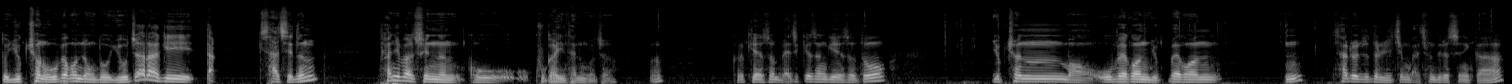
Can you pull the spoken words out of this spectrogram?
또 6,500원 정도 요 자락이 딱 사실은 편입할 수 있는 그 구간이 되는 거죠. 어? 그렇게 해서 매직 계산기에서도 6,500원, 600원 음? 사료주들 일찍 말씀드렸으니까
